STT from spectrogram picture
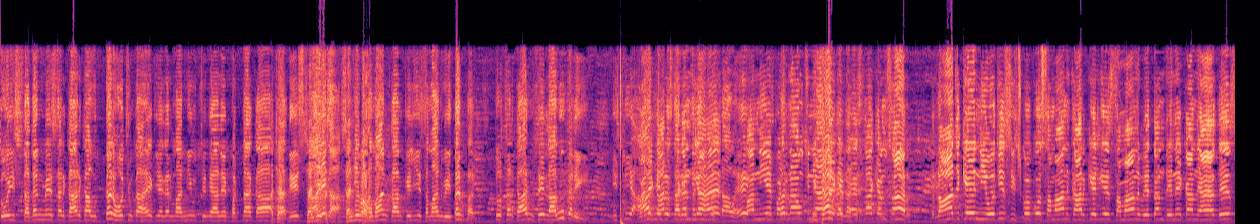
तो इस सदन में सरकार का उत्तर हो चुका है कि अगर माननीय उच्च न्यायालय पटना का अच्छा, आदेश आएगा संजीव समान काम के लिए समान वेतन पर तो सरकार उसे लागू करेगी। इसलिए आज कार्य स्थगन दिया है। माननीय पटना उच्च न्यायालय के फैसला के अनुसार राज्य के नियोजित शिक्षकों को समान कार्य के लिए समान वेतन देने का न्यायाधीश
